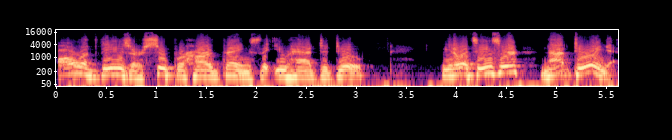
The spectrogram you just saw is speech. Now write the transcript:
All of these are super hard things that you had to do. You know what's easier? Not doing it.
